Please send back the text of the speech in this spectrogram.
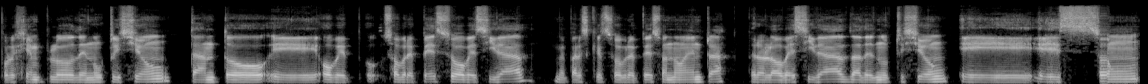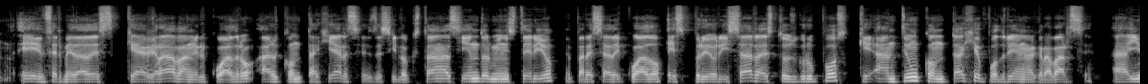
por ejemplo, de nutrición, tanto sobrepeso, obesidad, me parece que el sobrepeso no entra, pero la obesidad, la desnutrición eh, son enfermedades que agravan el cuadro al contagiarse. Es decir, lo que está haciendo el ministerio, me parece adecuado, es priorizar a estos grupos que ante un contagio podrían agravarse. Hay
